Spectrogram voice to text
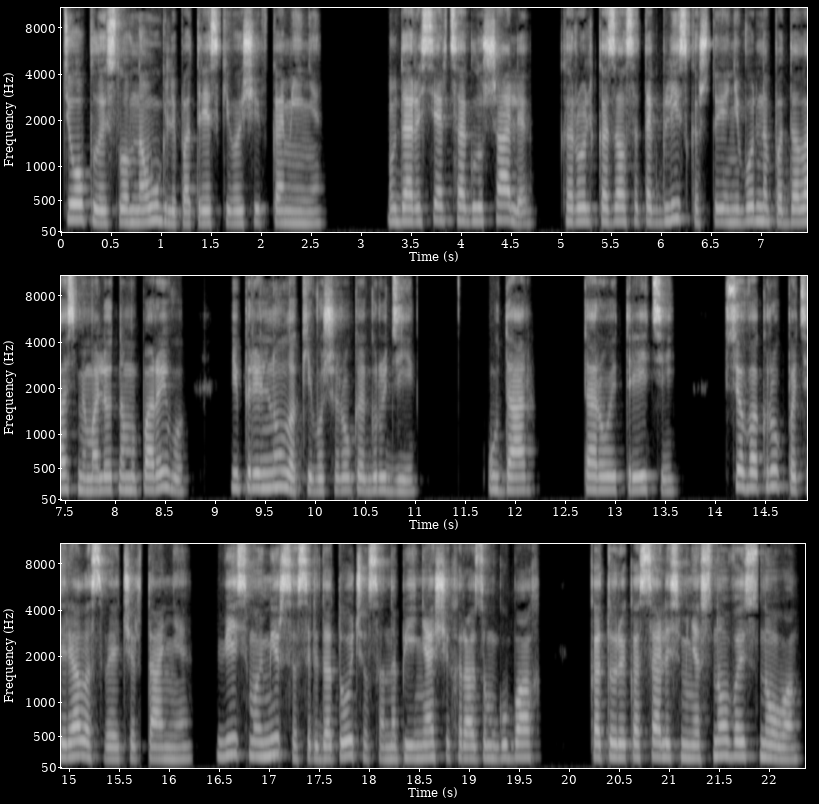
теплые, словно угли, потрескивающие в камине. Удары сердца оглушали. Король казался так близко, что я невольно поддалась мимолетному порыву и прильнула к его широкой груди. Удар. Второй, третий. Все вокруг потеряло свои очертания. Весь мой мир сосредоточился на пьянящих разум губах, которые касались меня снова и снова,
